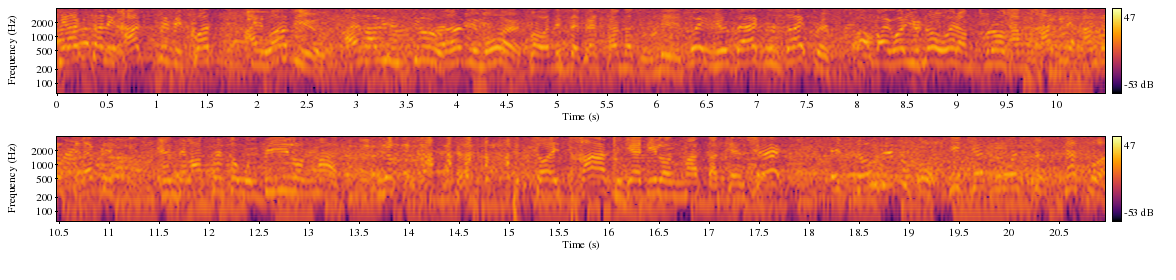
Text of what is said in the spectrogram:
he actually hugs me because I love you. I love you too. I love you more. Well, this is the first time that we meet. Wait, you're back from Cyprus. Oh my god, you know where I'm from. I'm hugging a hundred celebrities. And the last person will be Elon Musk. No. So it's hard to get Elon Musk attention. yes, it's so difficult. He just wants to Tesla.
